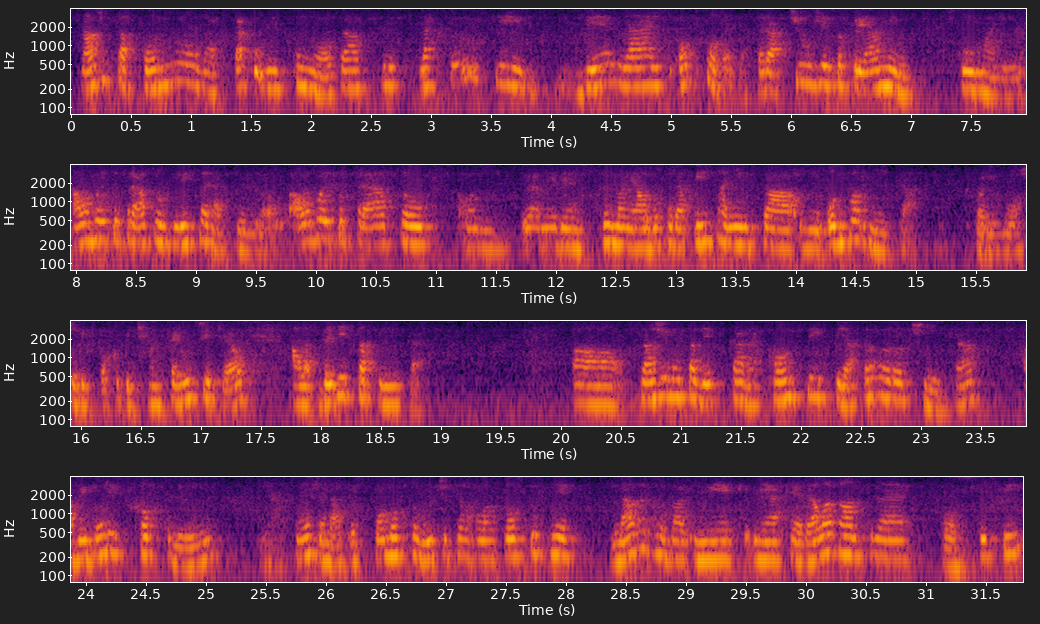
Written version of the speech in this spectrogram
snaží sa formulovať takú výskumnú otázku, na ktorú si vie nájsť odpoveď. Teda, či už je to priamým skúmaním, alebo je to prácou s literatúrou, alebo je to prácou, um, ja neviem, skúmania, alebo teda pýtaním sa u odborníka, ktorý môže byť pochopiteľný ten učiteľ, ale vedieť sa pýtať. Snažíme sa detská na konci 5. ročníka, aby boli schopní, jasne, že najprv s pomocou učiteľa, ale postupne navrhovať nejaké relevantné postupy,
